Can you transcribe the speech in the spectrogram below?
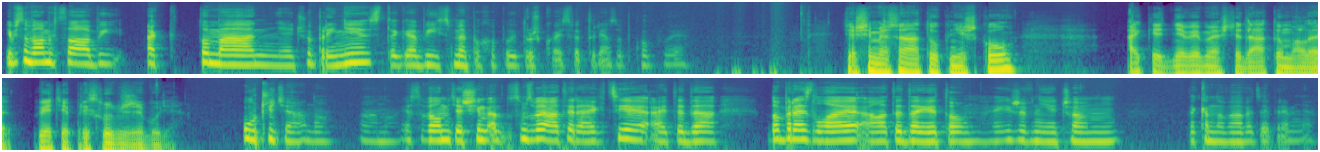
ja by som veľmi chcela, aby ak to má niečo priniesť, tak aby sme pochopili trošku aj svet, ktorý nás obklopuje. Tešíme sa na tú knižku aj keď nevieme ešte dátum, ale viete prislúbiť, že bude. Určite áno. áno. Ja sa veľmi teším a som zvedavá na tie reakcie, aj teda dobré, zlé, ale teda je to, hej, že v niečom taká nová vec aj pre mňa.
